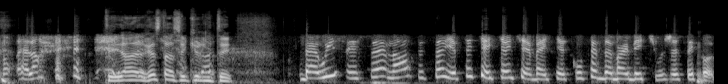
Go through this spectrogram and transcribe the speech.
Bon, alors. Reste en sécurité. Ben oui, c'est ça, non, c'est ça. Il y a peut-être quelqu'un qui, a- ben, qui a trop fait de barbecue, je sais pas.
